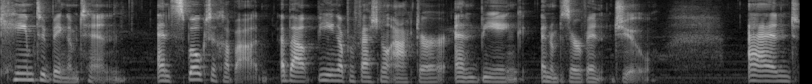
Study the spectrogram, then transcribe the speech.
came to Binghamton and spoke to Chabad about being a professional actor and being an observant Jew. And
